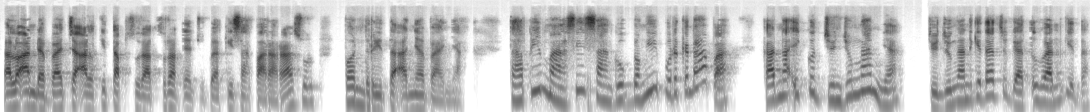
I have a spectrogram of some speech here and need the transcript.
Kalau Anda baca Alkitab surat-suratnya juga kisah para rasul, penderitaannya banyak. Tapi masih sanggup menghibur. Kenapa? Karena ikut junjungannya. Junjungan kita juga Tuhan kita.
